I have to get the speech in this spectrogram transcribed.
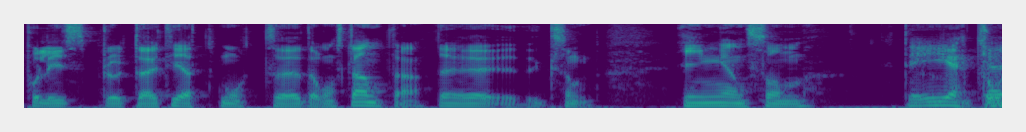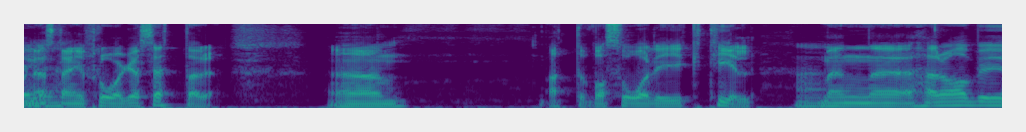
polisbrutalitet mot eh, demonstranterna. Det är liksom ingen som Det ekar tror nästan ifrågasätta det. Ehm, att det var så det gick till. Ja. Men eh, här har vi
